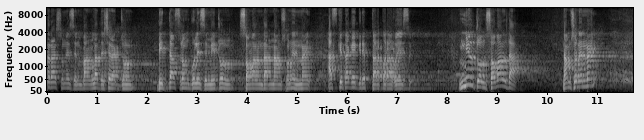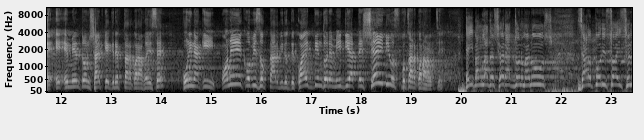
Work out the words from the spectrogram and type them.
আপনারা শুনেছেন, বাংলাদেশের একজন বৃদ্ধাশ্রম গুলেছে মিটন সমালদার নাম শোনেন নাই। আজকে তাকে গ্রেপ্তার করা হয়েছে। মিল্টন সমালদা, নাম শোনেন নাই? মিল্টন সাহেবকে গ্রেপ্তার করা হয়েছে। উনি নাকি অনেক অভিযোগ তার বিরুদ্ধে, কয়েকদিন ধরে মিডিয়াতে সেই নিউজ প্রচার করা হচ্ছে। এই বাংলাদেশের একজন মানুষ, যার পরিচয় ছিল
